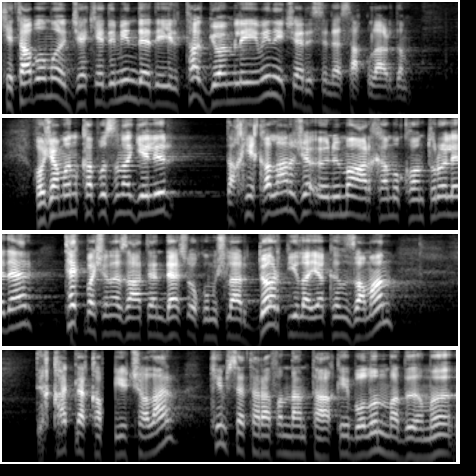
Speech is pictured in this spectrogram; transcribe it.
Kitabımı ceketimin de değil ta gömleğimin içerisine saklardım. Hocamın kapısına gelir dakikalarca önümü arkamı kontrol eder. Tek başına zaten ders okumuşlar. Dört yıla yakın zaman dikkatle kapıyı çalar. Kimse tarafından takip olunmadığımı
